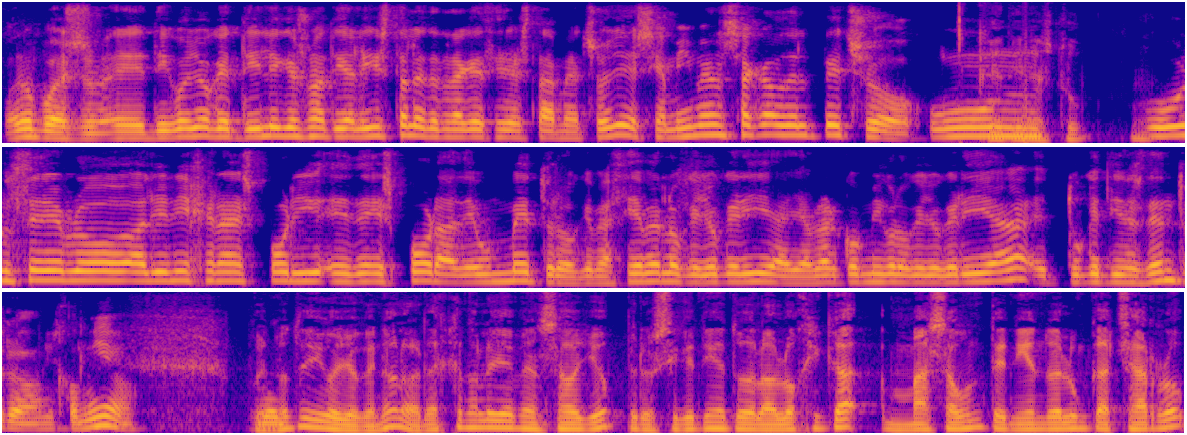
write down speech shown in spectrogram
Bueno, pues eh, digo yo que Tilly, que es una tía lista, le tendrá que decir esta Mech, oye, si a mí me han sacado del pecho un, un cerebro alienígena eh, de espora de un metro que me hacía ver lo que yo quería y hablar conmigo lo que yo quería, ¿tú qué tienes dentro, hijo mío? Pues no te digo yo que no, la verdad es que no lo había pensado yo, pero sí que tiene toda la lógica, más aún teniendo él un cacharro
